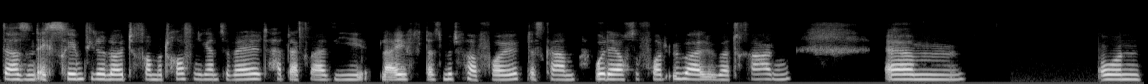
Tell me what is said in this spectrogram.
da sind extrem viele Leute von betroffen. Die ganze Welt hat da quasi live das mitverfolgt. Das kam, wurde ja auch sofort überall übertragen. Ähm, und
